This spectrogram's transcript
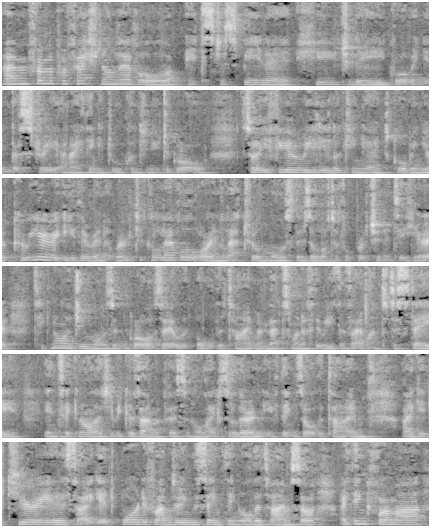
Um, from a professional level, it's just been a hugely growing industry, and I think it will continue to grow. So, if you're really looking at growing your career either in a vertical level or in lateral moves, there's a lot of opportunity here. Technology moves and grows all the time, and that's one of the reasons I wanted to stay in technology because I'm a person who likes to learn new things all the time. I get curious, I get bored if I'm doing the same thing all the time. So, I think from a,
